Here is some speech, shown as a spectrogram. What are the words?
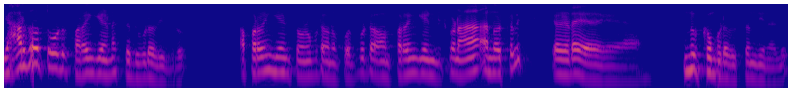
ಯಾರ್ದೋ ತೋಟದ ಪರಂಗಿ ಹಣ್ಣ ಕದ್ದು ಬಿಡೋದು ಇಬ್ಬರು ಆ ಪರಂಗಿ ಹಣ್ಣು ತೊಗೊಂಡ್ಬಿಟ್ಟು ಅವ್ನು ಕೊಟ್ಬಿಟ್ಟು ಅವ್ನು ಪರಂಗಿ ಹಣ್ಣು ಇಟ್ಕೊಂಡು ಆ ಅನ್ನೋಷ್ಟರಲ್ಲಿ ಕೆಳಗಡೆ ನುಕ್ಕೊಂಬಿಡೋದು ಸಂದಿನಲ್ಲಿ.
